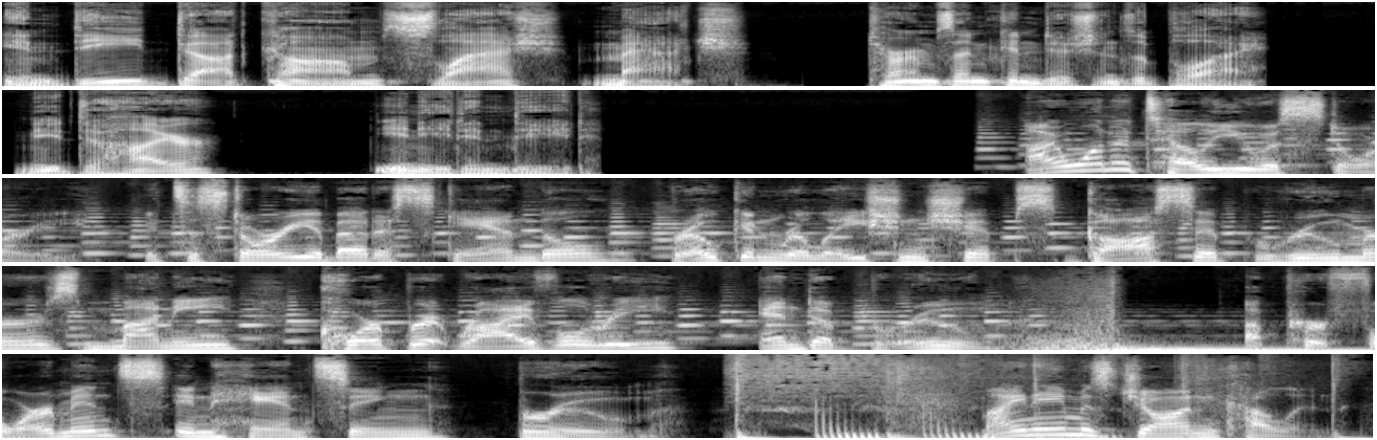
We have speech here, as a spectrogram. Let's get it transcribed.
Indeed.com slash match. Terms and conditions apply. Need to hire? You need Indeed. I want to tell you a story. It's a story about a scandal, broken relationships, gossip, rumors, money, corporate rivalry, and a broom. A performance enhancing broom. My name is John Cullen.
